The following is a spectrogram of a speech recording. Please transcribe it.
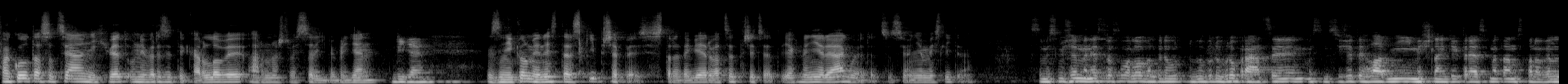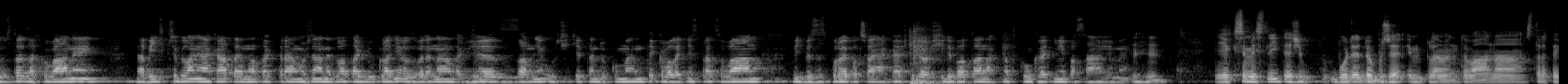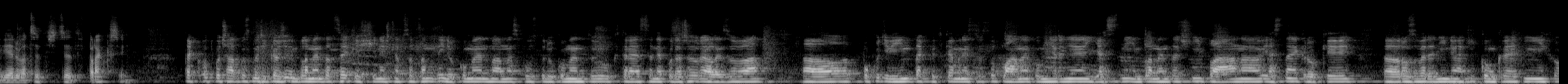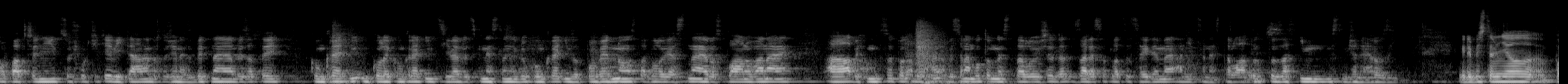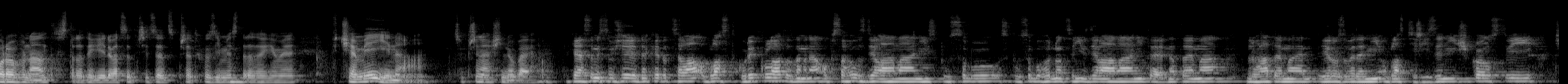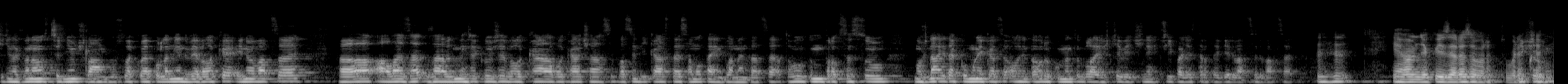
Fakulta sociálních věd Univerzity Karlovy, Arnošt Veselý. Dobrý den. Dobrý den. Vznikl ministerský přepis Strategie 2030. Jak na něj reagujete? Co si o něm myslíte? Si myslím, že ministerstvo odvedlo velmi do, do, dobrou práci. Myslím si, že ty hlavní myšlenky, které jsme tam stanovili, zůstaly zachovány. Navíc přibyla nějaká témata, která možná nebyla tak důkladně rozvedená, takže za mě určitě ten dokument je kvalitně zpracován, byť bez zesporu je potřeba nějaká ještě další debata nad, nad konkrétními pasážemi. Mm-hmm. Jak si myslíte, že bude dobře implementována strategie 2030 v praxi? Tak od počátku jsme říkali, že implementace je těžší, než napsat samotný dokument. Máme spoustu dokumentů, které se nepodařilo realizovat. Pokud vím, tak teďka ministerstvo plánuje poměrně jasný implementační plán, jasné kroky, rozvedení do nějakých konkrétních opatření, což určitě vítáme, protože je nezbytné, aby za ty konkrétní úkoly, konkrétní cíle vždycky nesl někdo konkrétní zodpovědnost a bylo jasné, rozplánované a abychom se, aby, aby se nám potom nestalo, že za deset let se sejdeme a nic se nestalo. A to, to zatím myslím, že nehrozí. Kdybyste měl porovnat strategii 2030 s předchozími strategiemi, v čem je jiná? Co přináší nového? Tak já si myslím, že jednak je to celá oblast kurikula, to znamená obsahu vzdělávání, způsobu, způsobu hodnocení vzdělávání, to je jedna téma. Druhá téma je rozvedení oblasti řízení školství, včetně takzvaného středního článku. Jsou takové podle mě dvě velké inovace, ale zároveň bych řekl, že velká, velká část se vlastně týká z té samotné implementace a toho tomu procesu. Možná i ta komunikace ohledně toho dokumentu byla ještě větší než v případě strategie 2020. Mm-hmm. Já vám děkuji za rozhovor. To bude všechno.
